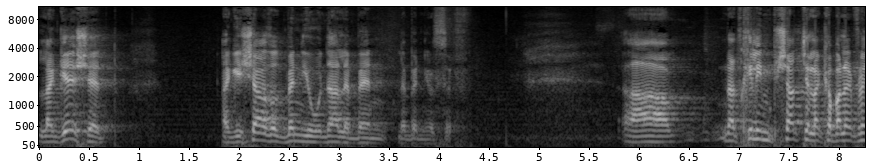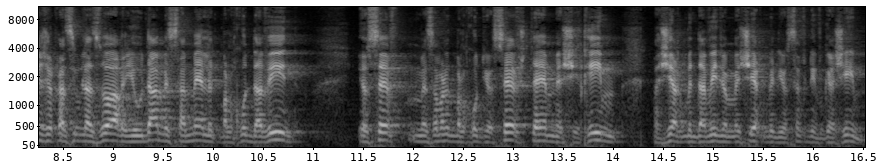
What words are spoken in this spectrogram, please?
לגשת, הגישה הזאת בין יהודה לבין, לבין יוסף. Uh, נתחיל עם פשט של הקבלה לפני שנכנסים לזוהר, יהודה מסמל את מלכות דוד, יוסף מסמל את מלכות יוסף, שתיהם משיחים, משיח בן דוד ומשיח בן יוסף נפגשים.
